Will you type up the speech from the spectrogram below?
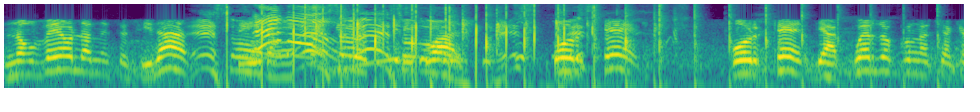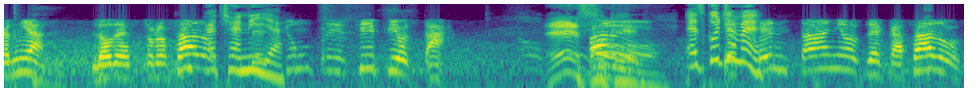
no veo la necesidad. Eso, de eso, eso. Igual. ¿Por qué? ¿Por qué? De acuerdo con la chacanía, lo destrozado Cachanilla. desde un principio está. Eso. Padre, Escúchame. 70 años de casados,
